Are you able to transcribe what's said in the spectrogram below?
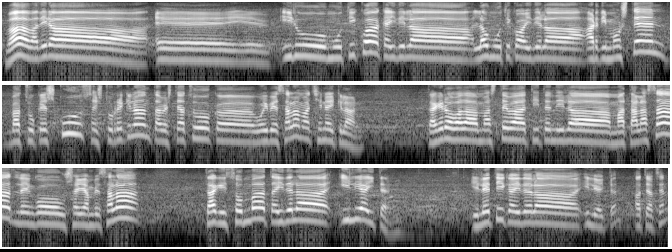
Ba, badira e, iru mutikoak, haidila, lau mutikoak haidila ardi mosten, batzuk eskuz, zaizturrek ilan, eta beste batzuk goi bezala, matxinaik ilan. Eta gero bada mazte bat iten dila matalazat, lehengo usaian bezala, eta gizon bat haidela hilia iten. Hiletik haidela hilia iten, ateatzen.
